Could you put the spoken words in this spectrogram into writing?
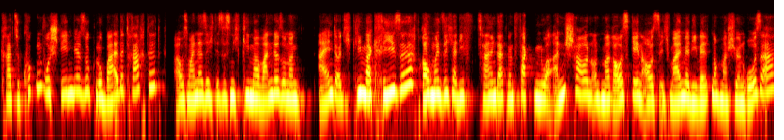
gerade zu gucken, wo stehen wir so global betrachtet. Aus meiner Sicht ist es nicht Klimawandel, sondern eindeutig Klimakrise. Braucht man sich ja die Zahlen, Daten und Fakten nur anschauen und mal rausgehen aus, ich male mir die Welt noch mal schön rosa.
